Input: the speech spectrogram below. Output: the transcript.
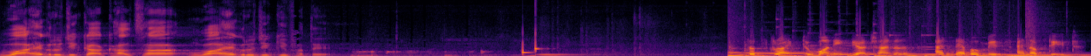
ਵਾਹਿਗੁਰੂ ਜੀ ਕਾ ਖਾਲਸਾ ਵਾਹਿਗੁਰੂ ਜੀ ਕੀ ਫਤਿਹ Subscribe to One India channel and never miss an update.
